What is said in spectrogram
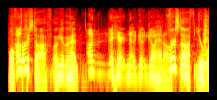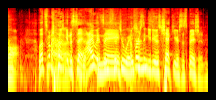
Well, Okay. first off, oh, you go ahead. Oh, here, no, go, go ahead. I'll- First off, you're wrong. That's what I was going to say. I would say the first thing you do is check your suspicion.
